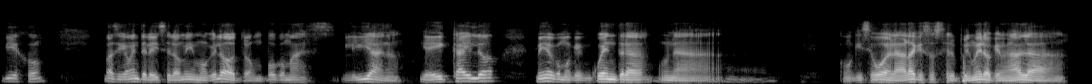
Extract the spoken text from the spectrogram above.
viejo básicamente le dice lo mismo que el otro, un poco más liviano. Y ahí Kylo medio como que encuentra una... Como que dice, bueno, la verdad que sos el primero que me habla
